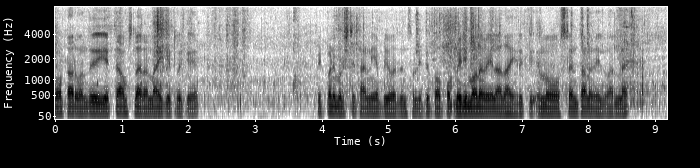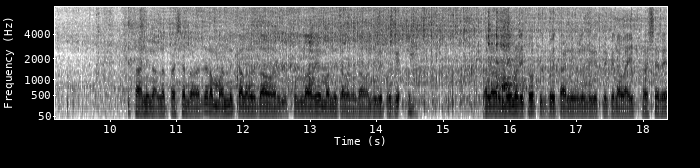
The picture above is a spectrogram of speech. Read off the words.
மோட்டார் வந்து எட்டு ஆம்ஸில் ரன் ஆகிக்கிட்டு இருக்கு. ஃபிட் பண்ணி முடிச்சுட்டு தண்ணி எப்படி வருதுன்னு சொல்லிட்டு பார்ப்போம். மீடியமான வெயிலாக தான் இருக்குது இன்னும் ஸ்ட்ரென்த்தான வெயில் வரல. தண்ணி நல்ல ப்ரெஷரில் வருது. நம்ம மண்ணு கலந்து தான் வருது. ஃபுல்லாகவே மண்ணு கலந்து தான் வந்துக்கிட்டு இருக்குது நல்லா ஒரு மூணு அடி தோட்டத்துக்கு போய் தண்ணி விழுந்துக்கிட்டு இருக்குது நல்லா ஹை ப்ரெஷரு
